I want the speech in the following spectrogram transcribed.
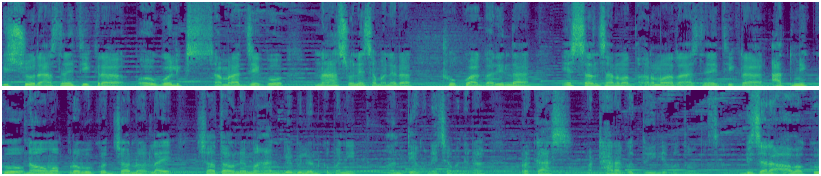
विश्व राजनैतिक र भौगोलिक साम्राज्यको नाश हुनेछ भनेर ठोकुवा गरिँदा यस संसारमा धर्म राजनैतिक र आत्मिकको नवमा प्रभुको जनहरूलाई सताउने महान बेबिलोनको पनि अन्त्य हुनेछ भनेर प्रकाश अठारको दुईले बताउँदछ। बिचरा हावाको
